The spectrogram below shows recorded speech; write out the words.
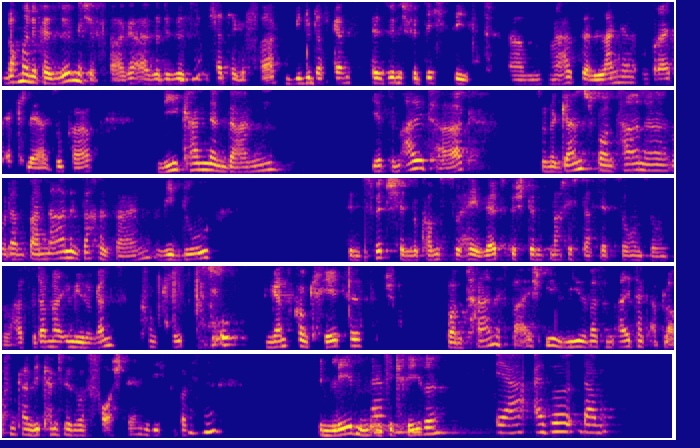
Nochmal eine persönliche Frage. Also dieses, mhm. ich hatte ja gefragt, wie du das ganz persönlich für dich siehst. Ähm, da hast du ja lange und breit erklärt, super. Wie kann denn dann jetzt im Alltag so eine ganz spontane oder banale Sache sein, wie du den Switch hinbekommst zu, hey, selbstbestimmt mache ich das jetzt so und so und so. Hast du da mal irgendwie so ein ganz konkret, ein ganz konkretes, spontanes Beispiel, wie sowas im Alltag ablaufen kann? Wie kann ich mir sowas vorstellen, wie ich sowas mhm. im Leben ähm, integriere? Ja, also da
